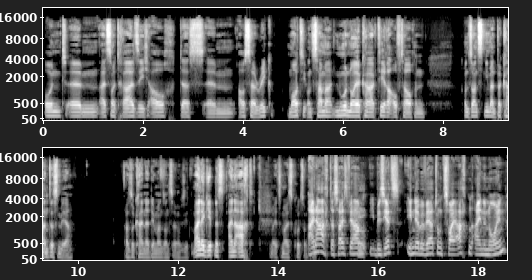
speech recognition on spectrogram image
Und ähm, als neutral sehe ich auch, dass ähm, außer Rick, Morty und Summer nur neue Charaktere auftauchen und sonst niemand Bekanntes mhm. mehr. Also keiner, den man sonst irgendwie sieht. Mein Ergebnis, eine 8. Jetzt mal ist kurz und klar. Eine 8, das heißt, wir haben hm. bis jetzt in der Bewertung zwei Achten, eine 9.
